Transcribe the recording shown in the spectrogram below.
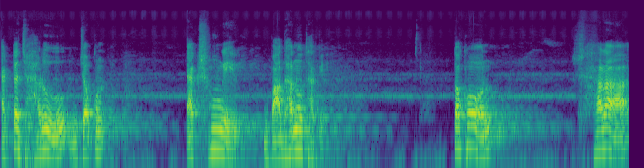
একটা ঝাড়ু যখন একসঙ্গে বাঁধানো থাকে, তখন সারা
